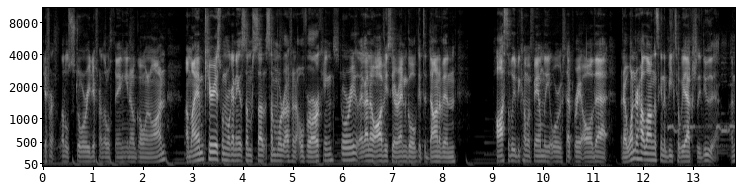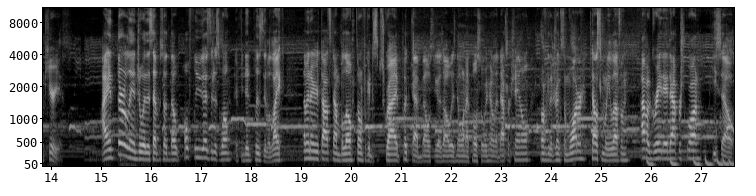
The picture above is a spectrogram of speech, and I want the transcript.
different little story, different little thing, you know, going on. Um, I am curious when we're gonna get some some more of an overarching story. Like I know obviously our end goal get to Donovan, possibly become a family or separate all that. But I wonder how long it's gonna be till we actually do that. I'm curious. I thoroughly enjoyed this episode though. Hopefully you guys did as well. If you did, please leave a like. Let me know your thoughts down below. Don't forget to subscribe, click that bell so you guys always know when I post over here on the Dapper channel. Don't forget to drink some water, tell someone you love them. Have a great day, Dapper Squad. Peace out.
